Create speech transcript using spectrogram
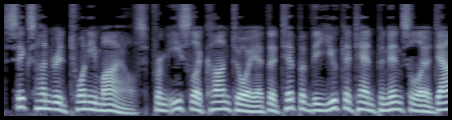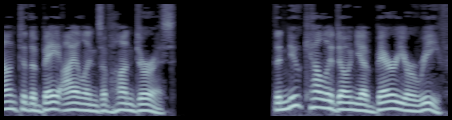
(620 miles) from Isla Contoy at the tip of the Yucatan Peninsula down to the Bay Islands of Honduras. The New Caledonia Barrier Reef,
